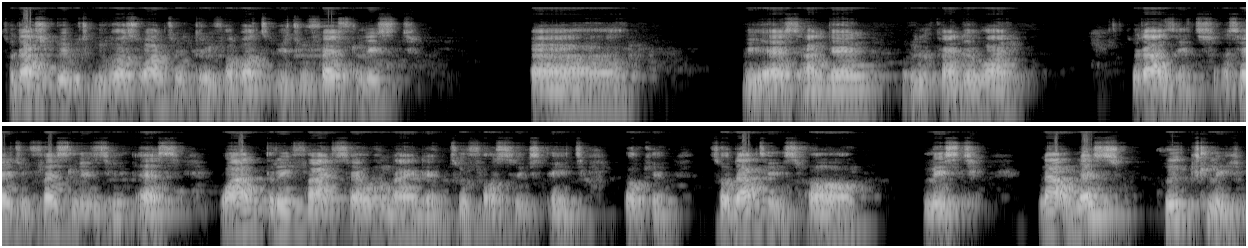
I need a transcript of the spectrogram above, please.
so that should be able to give us one two three four but it will first list uh, the s and then we look at the y so that's it. I said you first list the S. 1, 3, 5, 7, 9, then 2, 4, 6, 8. Okay, so that is for list. Now let's quickly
